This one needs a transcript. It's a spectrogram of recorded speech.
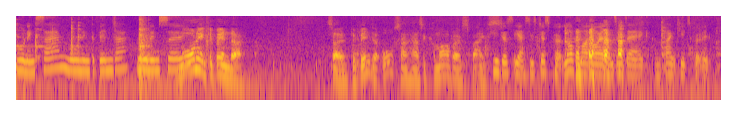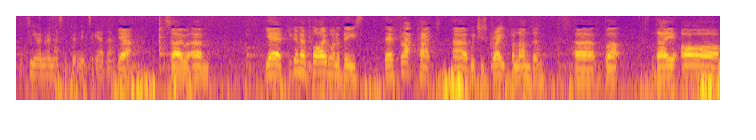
morning Sam, morning Gobinder, morning Sue. Morning, Gobinder. So Gobinder also has a Kamado space. He just yes, he's just put love my island and egg, and thank you to putting it to you and Rimas for putting it together. Yeah. So, um, yeah, if you're going to buy one of these, they're flat packed, uh, which is great for London, uh, but they are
